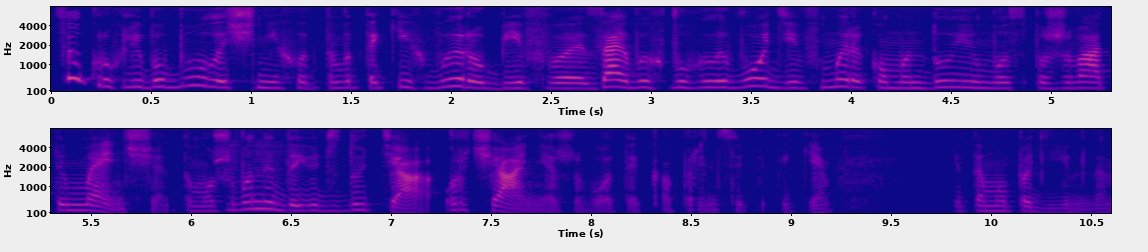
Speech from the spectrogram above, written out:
Цукру, хлібобулочних, от, от таких виробів, е, зайвих вуглеводів ми рекомендуємо споживати менше, тому що вони дають здуття, урчання животика, в принципі, таке і тому подібне.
